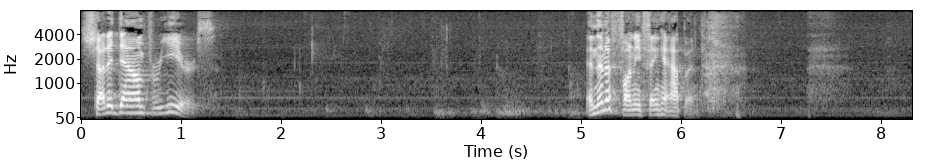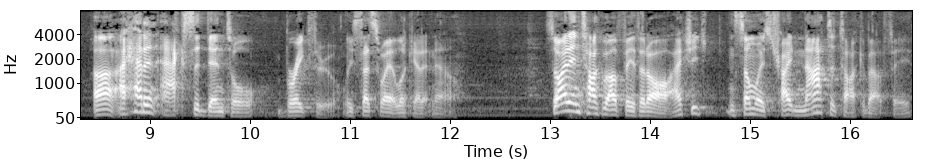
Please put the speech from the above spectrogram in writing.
Shut it down for years. And then a funny thing happened. Uh, I had an accidental breakthrough. At least that's the way I look at it now. So I didn't talk about faith at all. I actually, in some ways, tried not to talk about faith.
